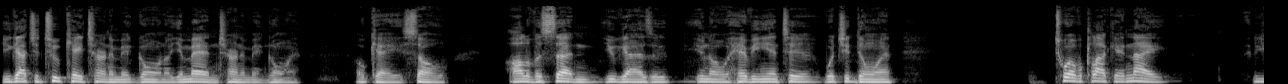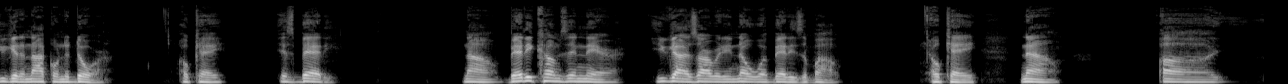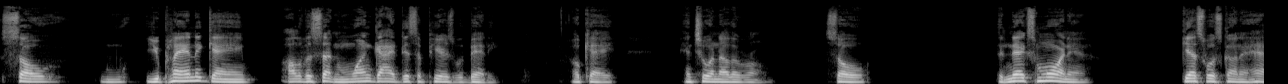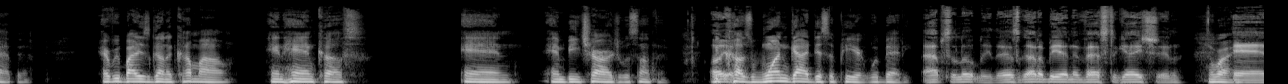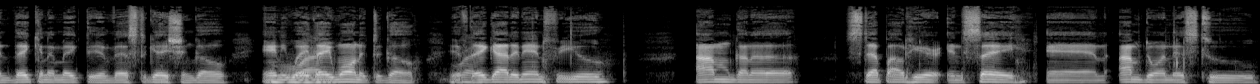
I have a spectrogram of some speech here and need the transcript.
You got your 2K tournament going or your Madden tournament going. Okay, so all of a sudden you guys are you know heavy into what you're doing. Twelve o'clock at night, you get a knock on the door. Okay, it's Betty. Now Betty comes in there. You guys already know what Betty's about. Okay, now, uh, so you playing the game. All of a sudden, one guy disappears with Betty. Okay, into another room. So the next morning, guess what's going to happen? Everybody's going to come out in handcuffs and and be charged with something Oh, yeah. because one guy disappeared with Betty. Absolutely. There's got to be an investigation Right. and they can make the investigation go any way Right. they want it to go. If Right. they got it in for you, I'm going to step out here and say, and I'm doing this to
